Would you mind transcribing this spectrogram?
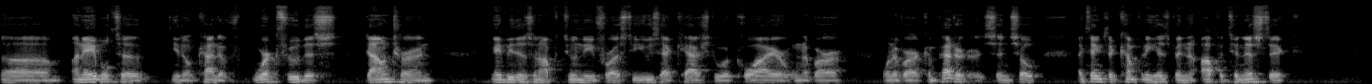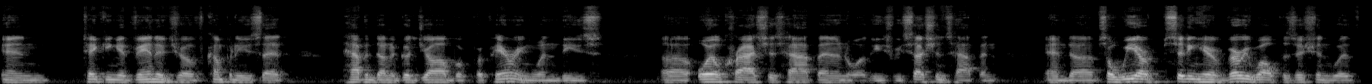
um, unable to, you know, kind of work through this downturn, maybe there's an opportunity for us to use that cash to acquire one of our one of our competitors. And so I think the company has been opportunistic in taking advantage of companies that haven't done a good job of preparing when these uh, oil crashes happen or these recessions happen. And uh, so we are sitting here very well positioned with,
